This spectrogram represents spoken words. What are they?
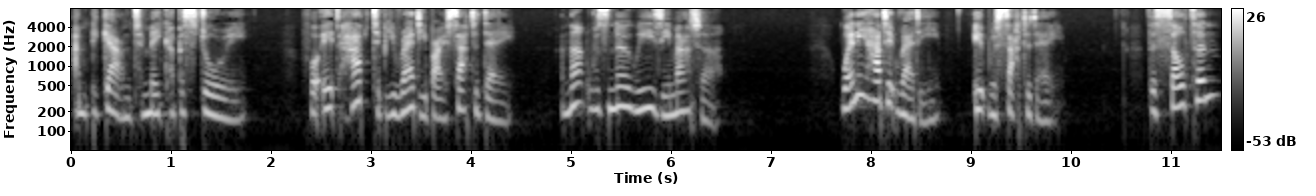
and began to make up a story, for it had to be ready by Saturday, and that was no easy matter. When he had it ready, it was Saturday. The Sultan,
